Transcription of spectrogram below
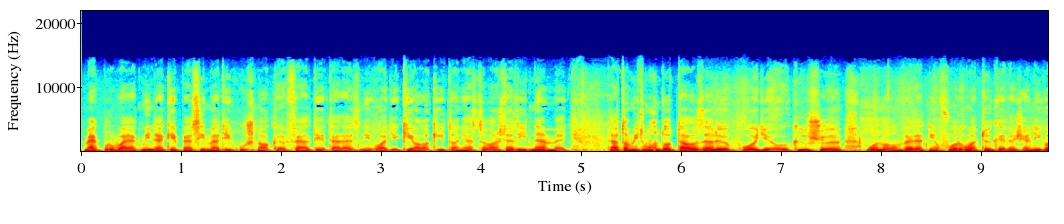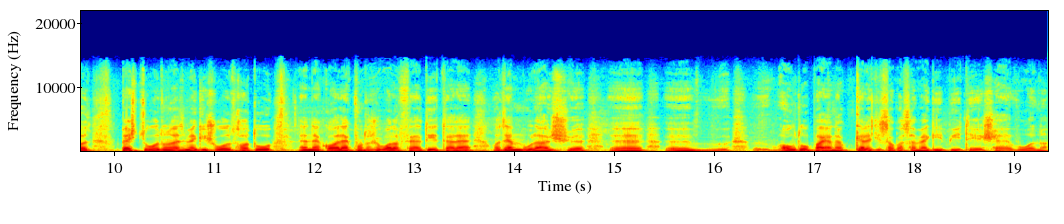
megpróbálják mindenképpen szimmetrikusnak feltételezni, vagy kialakítani ezt a várost, ez így nem megy. Tehát amit mondottál az előbb, hogy külső vonalon vezetni a forgalmat, tökéletesen igaz. Pest oldalon ez meg is oldható, ennek a legfontosabb alapfeltétele az m 0 autópályának keleti szakasza megépítése volna.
